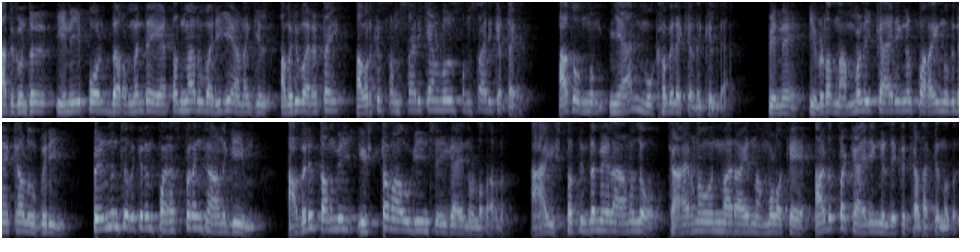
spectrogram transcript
അതുകൊണ്ട് ഇനിയിപ്പോൾ ധർമ്മന്റെ ഏട്ടന്മാർ വരികയാണെങ്കിൽ അവർ വരട്ടെ അവർക്ക് സംസാരിക്കാനുള്ളത് സംസാരിക്കട്ടെ. അതൊന്നും ഞാൻ മുഖവിലക്കെടുക്കില്ല പിന്നെ ഇവിടെ നമ്മൾ ഈ കാര്യങ്ങൾ പറയുന്നതിനേക്കാൾ ഉപരി പെണ്ണും ചെറുക്കനും പരസ്പരം കാണുകയും അവർ തമ്മിൽ ഇഷ്ടമാവുകയും ചെയ്യുക എന്നുള്ളതാണ്. ആ ഇഷ്ടത്തിന്റെ മേലാണല്ലോ കാരണവന്മാരായ നമ്മളൊക്കെ അടുത്ത കാര്യങ്ങളിലേക്ക് കടക്കുന്നത്.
